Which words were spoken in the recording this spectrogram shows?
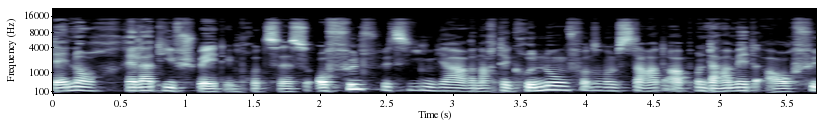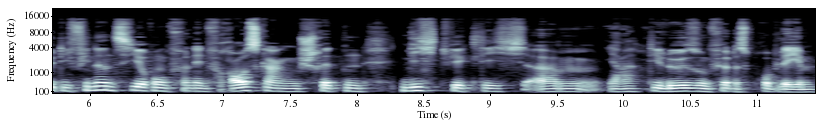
dennoch relativ spät im Prozess, auf fünf bis sieben Jahre nach der Gründung von so einem Start-up und damit auch für die Finanzierung von den vorausgangenen Schritten nicht wirklich ähm, ja, die Lösung für das Problem.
